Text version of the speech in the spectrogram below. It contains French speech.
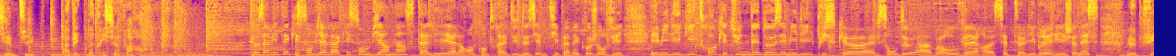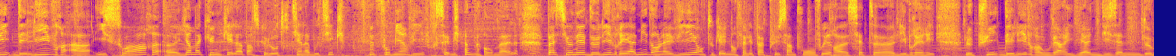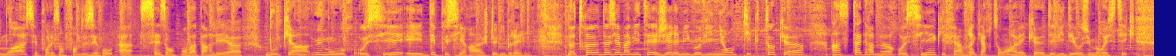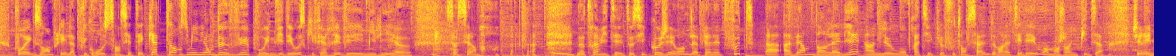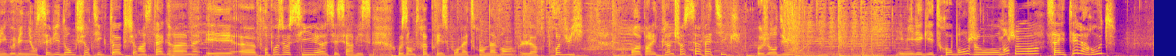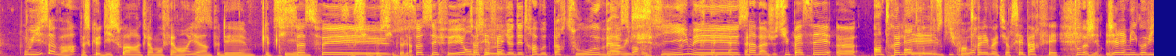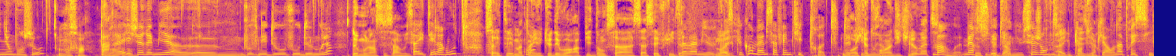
Deuxième type avec Patricia Farah. Nos invités qui sont bien là, qui sont bien installés à la rencontre du deuxième type avec aujourd'hui Émilie Guitreau, qui est une des deux Émilie, puisqu'elles sont deux à avoir ouvert cette librairie jeunesse, le puits des livres à Issoire. Il y en a qu'une qui est là parce que l'autre tient la boutique. Faut bien vivre, c'est bien normal. Passionné de livres et ami dans la vie, en tout cas, il n'en fallait pas plus hein, pour ouvrir cette librairie. Le puits des livres a ouvert il y a une dizaine de mois. C'est pour les enfants de 0 à 16 ans. On va parler euh, bouquins, humour aussi et dépoussiérage de librairie. Notre deuxième invité est Jérémy Gauvignon, TikToker, Instagrammeur aussi, qui fait un vrai carton avec euh, des vidéos humoristiques. Pour exemple, et la plus grosse, hein, c'était 14 millions de vues pour une vidéo, ce qui fait rêver Émilie, euh, sincèrement. Notre invité est aussi co-gérant de la planète foot à Averme dans l'Allier, un lieu où on pratique le foot en salle devant la télé ou en mangeant une pizza. Jérémy Gauvignon sévit donc sur TikTok, sur Instagram et euh, propose aussi euh, ses services aux entreprises pour mettre en avant leurs produits. On va parler de plein de choses sympathiques aujourd'hui. Émilie Guitreau, bonjour. Bonjour. Ça a été la route oui, ça va. Parce que d'histoire à Clermont-Ferrand, il y a un peu des, des petits ça se fait, soucis de ci, de là. Ça s'est fait. Entre, ça fait. Il y a des travaux de partout, vers Bah oui. aussi, mais ça va. Je suis passée euh, entre les entre tout ce qu'il faut. entre les voitures, c'est parfait. Tout va bien. J- Jérémy Gauvignon, bonjour. Bonsoir. Pareil, Bonjour. Jérémy, euh, euh, vous venez d'où Vous de Moulins? De Moulins, c'est ça, oui. Ça a été la route? Ça a été. Maintenant, il y a que des voies rapides, donc ça, c'est assez fluide. Ça va mieux. Ouais. Parce que quand même, ça fait une petite trotte Ouais, depuis Moulins. 90 km. Bah ouais, merci d'être bien. venu. C'est gentil. Avec en plaisir. tout cas, on apprécie.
